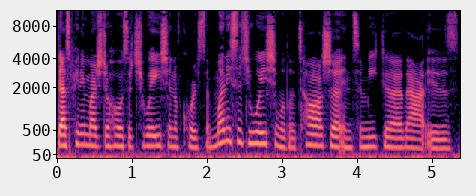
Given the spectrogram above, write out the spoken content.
that's pretty much the whole situation of course the money situation with LaTocha and tamika that is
